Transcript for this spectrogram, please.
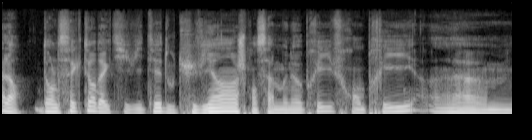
Alors, dans le secteur d'activité d'où tu viens, je pense à Monoprix, Franprix, euh,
